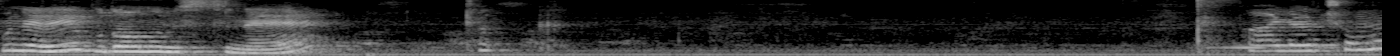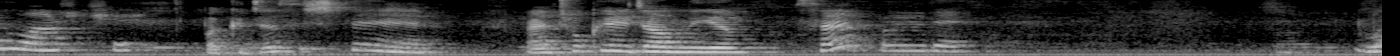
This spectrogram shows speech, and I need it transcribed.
Bu nereye? Bu da onun üstüne. Çok. Palyaço mu var ki? Bakacağız işte. Ben çok heyecanlıyım. Sen? Ben de. Bu?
